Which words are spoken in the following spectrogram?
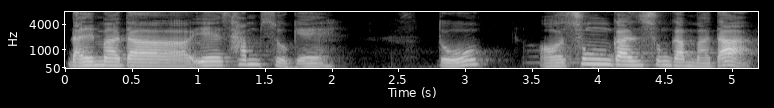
날마다의 삶 속에 또 어, 순간순간마다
